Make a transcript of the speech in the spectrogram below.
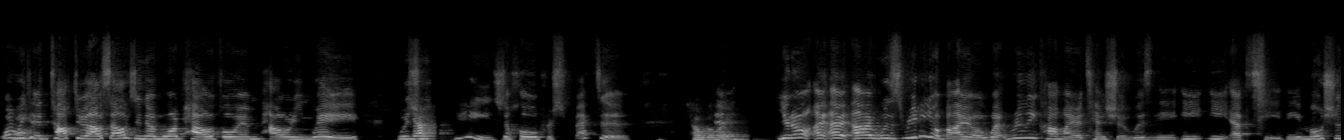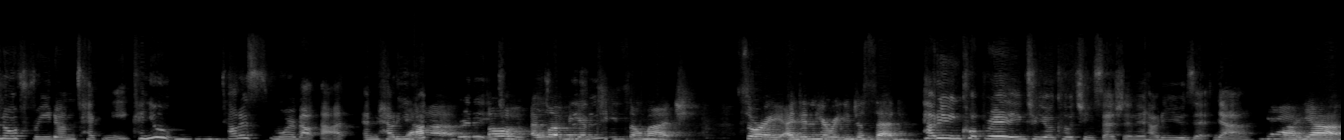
Or we can talk to ourselves in a more powerful, empowering way, which yeah. will change the whole perspective Totally. And, you know, I, I, I was reading your bio. What really caught my attention was the EEFT, the Emotional Freedom Technique. Can you mm-hmm. tell us more about that and how do you yeah. it Oh, I love EFT so much. Sorry, I didn't hear what you just said. How do you incorporate it into your coaching session and how do you use it? Yeah. Yeah, yeah.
